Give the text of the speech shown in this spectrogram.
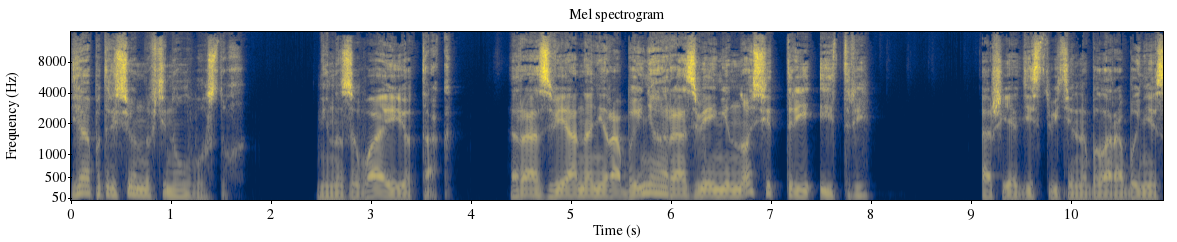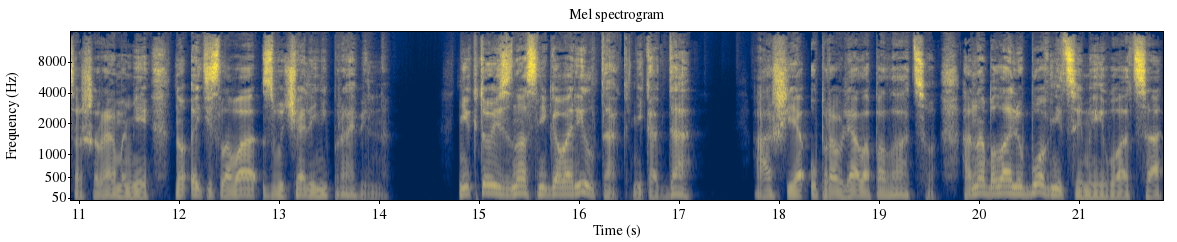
Я потрясенно втянул воздух. «Не называй ее так. Разве она не рабыня? Разве не носит три и три?» Ашья действительно была рабыней со шрамами, но эти слова звучали неправильно. Никто из нас не говорил так, никогда. Аж я управляла палаццо. Она была любовницей моего отца.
